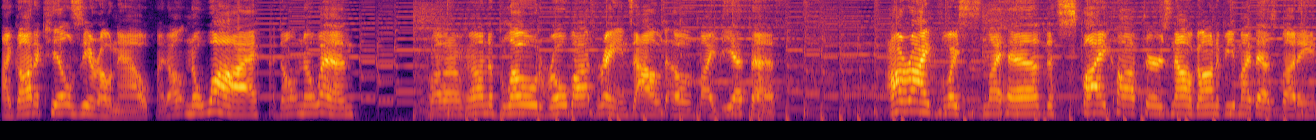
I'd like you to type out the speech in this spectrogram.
I gotta kill Zero now. I don't know why, I don't know when, but I'm gonna blow the robot brains out of my BFF. Alright, voices in my head, Spycopter's now gonna be my best buddy.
